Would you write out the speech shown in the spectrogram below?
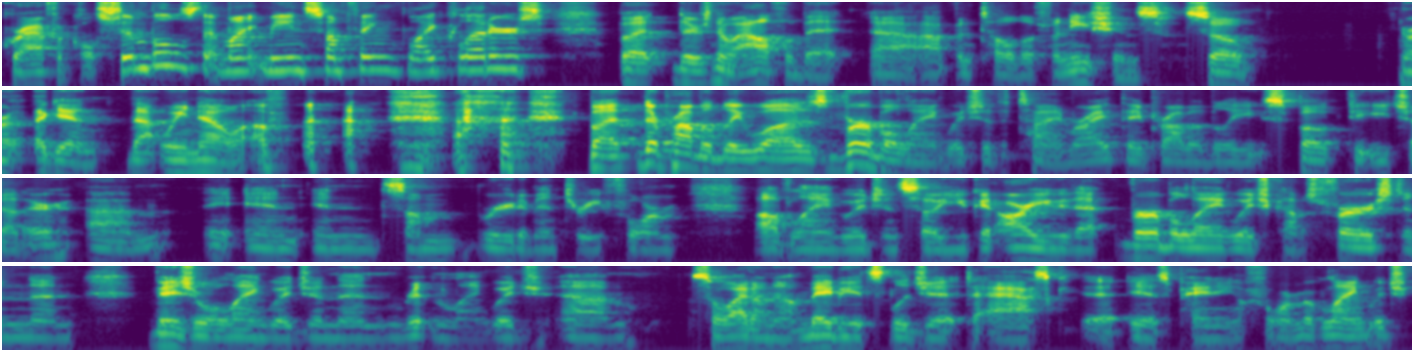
graphical symbols that might mean something like letters, but there's no alphabet uh, up until the Phoenicians. So or again that we know of. But there probably was verbal language at the time right? They probably spoke to each other um, in in some rudimentary form of language. And so you could argue that verbal language comes first and then visual language and then written language um, so I don't know. Maybe it's legit to ask is painting a form of language,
